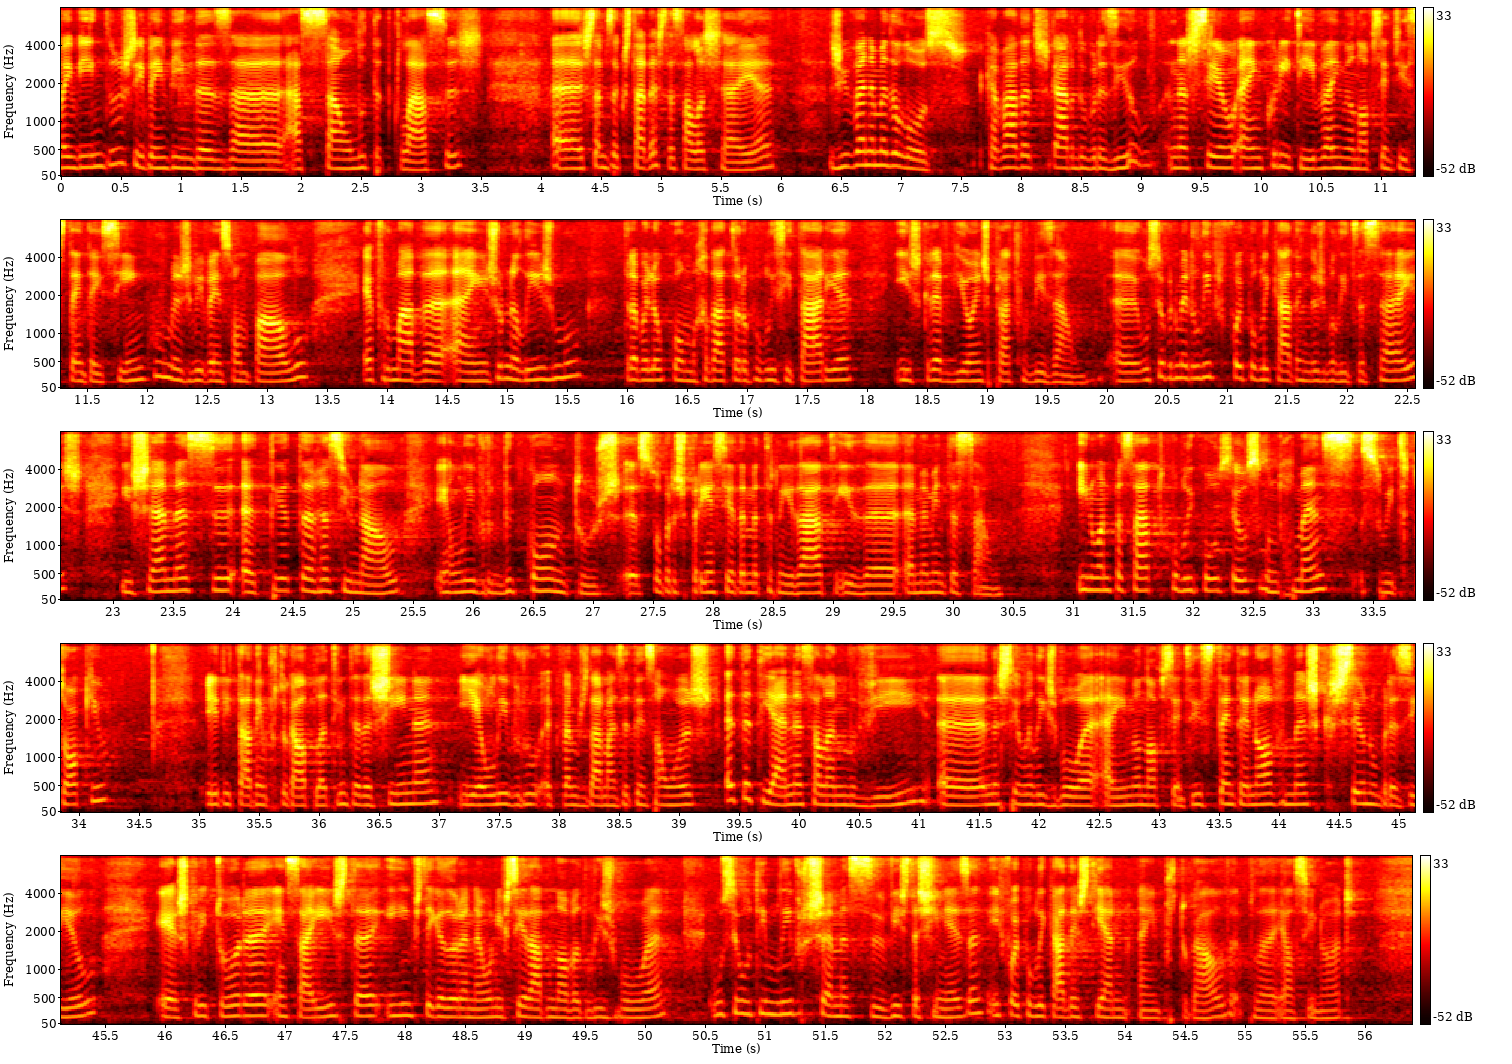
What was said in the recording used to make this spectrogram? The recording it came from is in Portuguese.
Bem-vindos e bem-vindas à, à sessão Luta de Classes. Uh, estamos a gostar desta sala cheia. Giovana Madaloso, acabada de chegar do Brasil, nasceu em Curitiba em 1975, mas vive em São Paulo. É formada em jornalismo, trabalhou como redatora publicitária e escreve guiões para a televisão. Uh, o seu primeiro livro foi publicado em 2016 e chama-se A Teta Racional. É um livro de contos uh, sobre a experiência da maternidade e da amamentação. E no ano passado publicou o seu segundo romance, Sweet Tóquio, editado em Portugal pela Tinta da China, e é o livro a que vamos dar mais atenção hoje. A Tatiana Salam Levi uh, nasceu em Lisboa em 1979, mas cresceu no Brasil. É escritora, ensaísta e investigadora na Universidade Nova de Lisboa. O seu último livro chama-se Vista Chinesa e foi publicado este ano em Portugal pela Elsinore.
